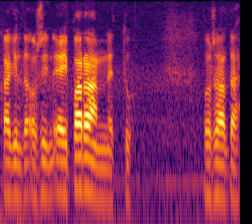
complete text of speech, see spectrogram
kaikilta osin ei parannettu osalta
